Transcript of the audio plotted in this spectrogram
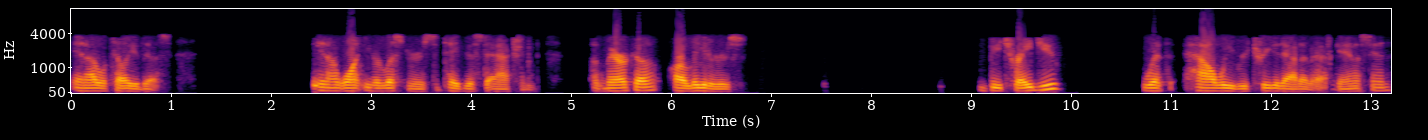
And I will tell you this, and I want your listeners to take this to action. America, our leaders, betrayed you with how we retreated out of Afghanistan.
